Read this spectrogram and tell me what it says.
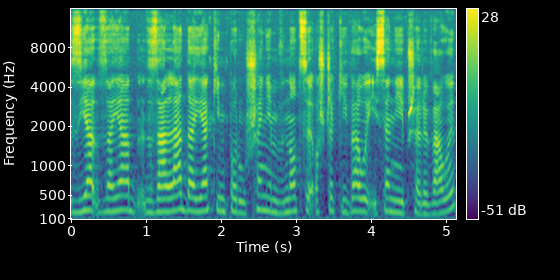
zja, zaja, za lada jakim poruszeniem w nocy oszczekiwały i sen jej przerywały.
